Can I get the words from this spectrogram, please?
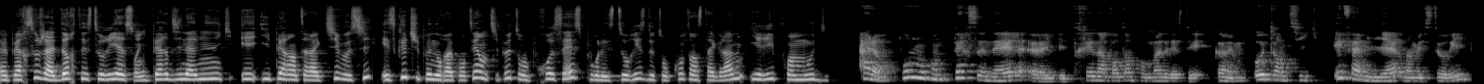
Euh, perso, j'adore tes stories, elles sont hyper dynamiques et hyper interactives aussi. Est-ce que tu peux nous raconter un petit peu ton process pour les stories de ton compte Instagram iri.mood alors, pour mon compte personnel, euh, il est très important pour moi de rester quand même authentique et familière dans mes stories.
